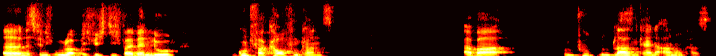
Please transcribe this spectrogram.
Äh, das finde ich unglaublich wichtig, weil wenn du gut verkaufen kannst, aber vom Tuten und Blasen keine Ahnung hast,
